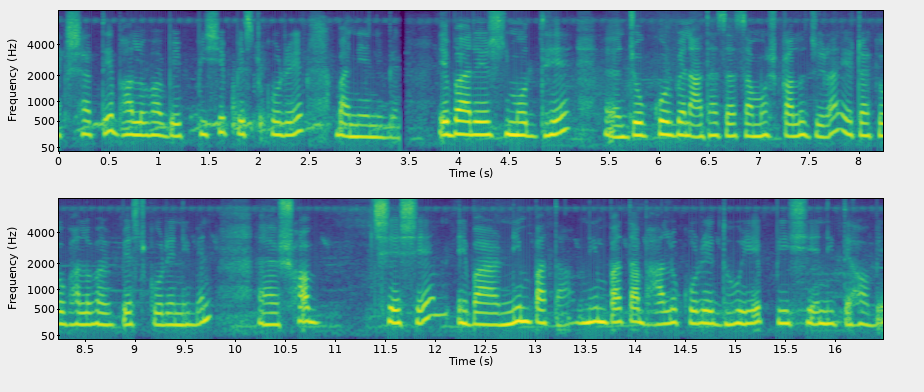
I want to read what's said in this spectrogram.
একসাথে ভালোভাবে পিষে পেস্ট করে বানিয়ে নেবেন। এবার এর মধ্যে যোগ করবেন আধা চা চামচ কালো জিরা, এটাকেও ভালোভাবে পেস্ট করে নেবেন। সব শেষে এবার নিম পাতা। নিম পাতা ভালো করে ধুয়ে পিষে নিতে হবে।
